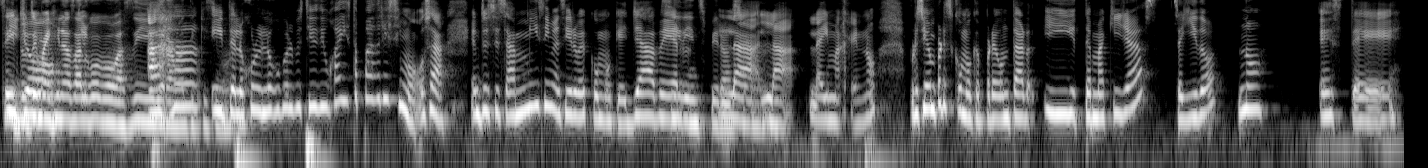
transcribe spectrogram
Sí, y tú yo- te imaginas algo así dramatiquísimo. y te lo juro, y luego veo el vestido y digo, ay, está padrísimo. O sea, entonces a mí sí me sirve como que ya Sí, ver de la, la, la imagen, ¿no? Pero siempre es como que preguntar, ¿y te maquillas seguido? No. Este,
